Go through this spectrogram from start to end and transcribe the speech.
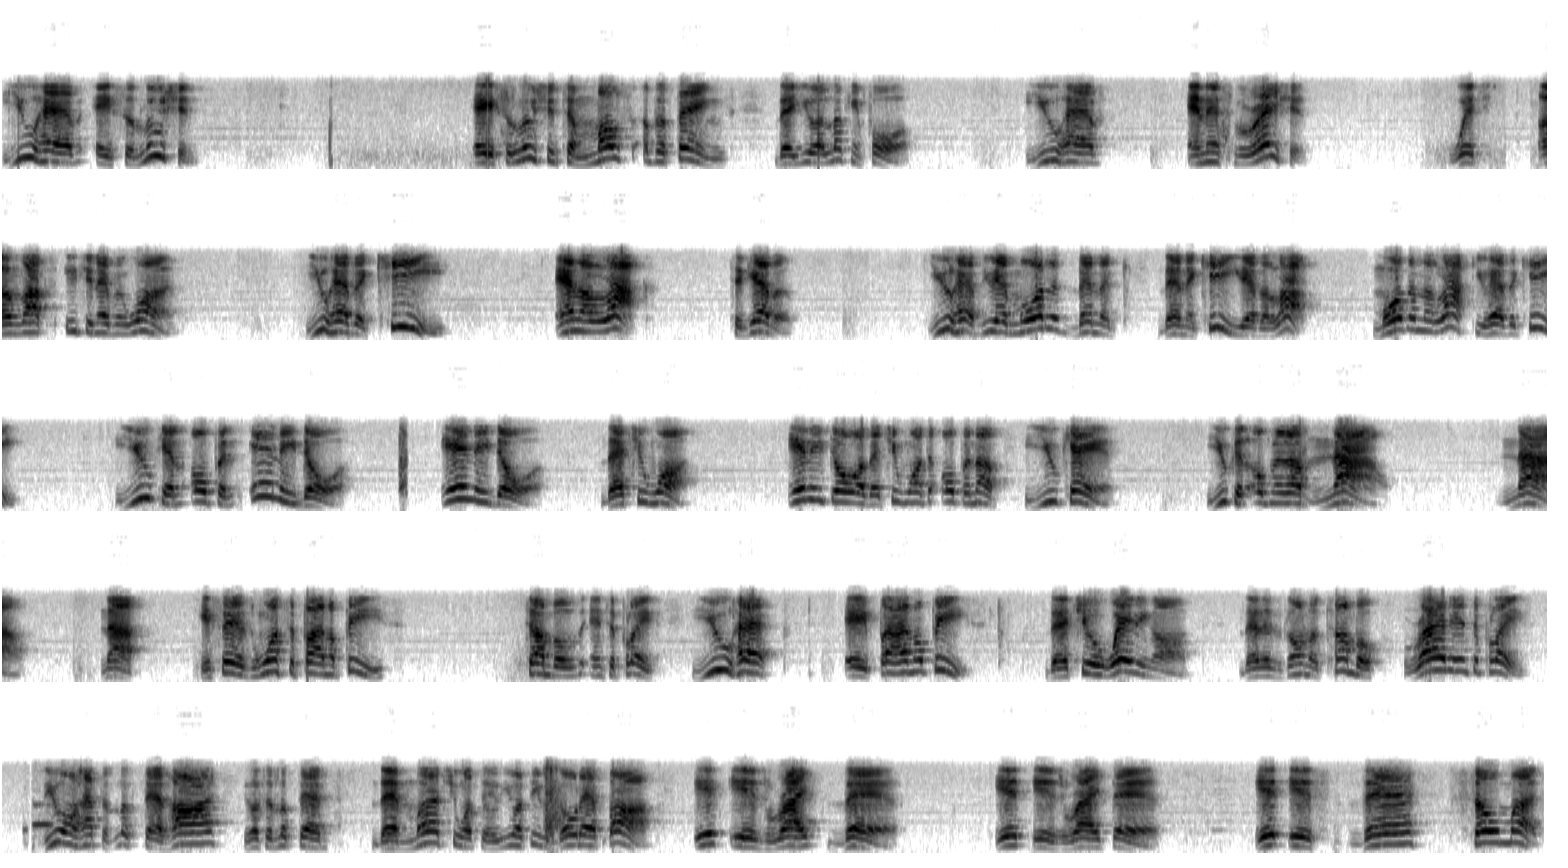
You have a solution. A solution to most of the things that you are looking for. You have an inspiration which unlocks each and every one. You have a key and a lock together. You have you have more than the than the key. You have the lock. More than the lock, you have the key. You can open any door, any door that you want, any door that you want to open up. You can. You can open it up now. Now. Now, it says once upon a piece tumbles into place, you have a final piece that you're waiting on that is going to tumble right into place. You don't have to look that hard. You don't have to look that that much. You want to you want to even go that far. It is right there. It is right there. It is there so much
